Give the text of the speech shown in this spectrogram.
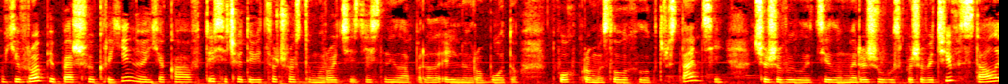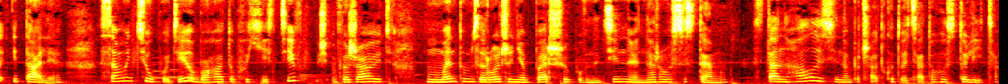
В Європі першою країною, яка в 1906 році здійснила паралельну роботу двох промислових електростанцій, що живили цілу мережу споживачів, стала Італія. Саме цю подію багато фахівців вважають моментом зародження першої повноцінної енергосистеми. Стан галузі на початку ХХ століття.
